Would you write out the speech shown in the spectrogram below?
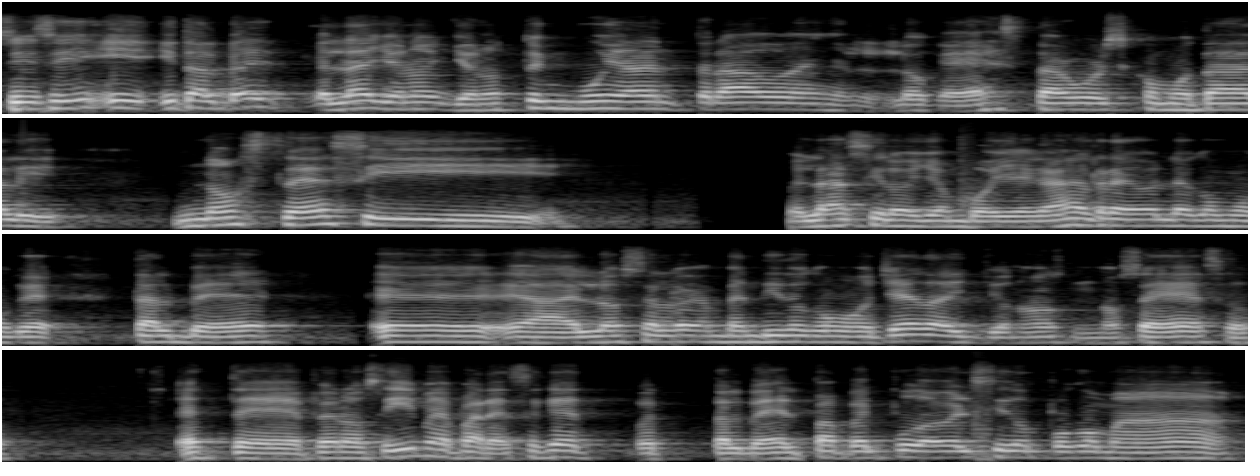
Sí, sí, y, y tal vez, ¿verdad? Yo no, yo no estoy muy adentrado en lo que es Star Wars como tal y no sé si, ¿verdad? Si los John Boyegas alrededor de como que tal vez eh, a él lo se lo habían vendido como Jedi, yo no, no sé eso. Este, pero sí, me parece que pues, tal vez el papel pudo haber sido un poco más,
